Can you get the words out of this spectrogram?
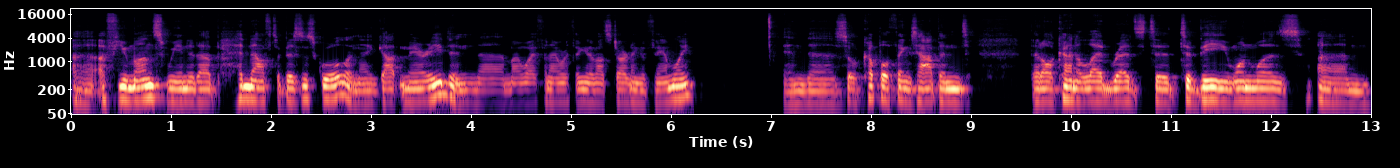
uh, a few months, we ended up heading off to business school and I got married. And uh, my wife and I were thinking about starting a family. And uh, so a couple of things happened that all kind of led Reds to, to be. One was um,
